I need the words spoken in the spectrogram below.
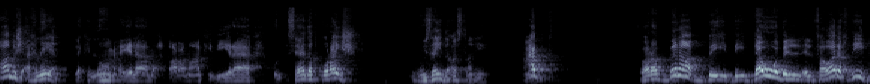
آه مش أغنياء لكنهم عيلة محترمة كبيرة سادة قريش. وزيد أصلا إيه؟ عبد. فربنا بي بيدوب الفوارق دي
